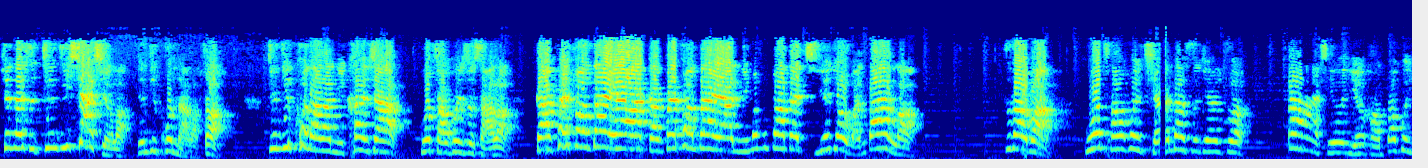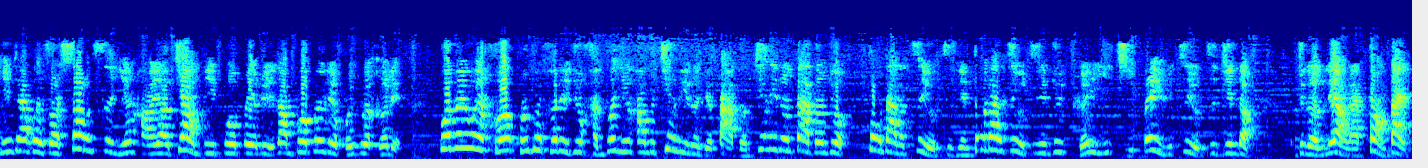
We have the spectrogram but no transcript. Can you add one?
现在是经济下行了，经济困难了，是吧？经济困难了，你看一下国常会是啥了？赶快放贷呀，赶快放贷呀！你们不放贷，企业就要完蛋了，知道吧？国常会前段时间说。大型银行包括银监会说，上市银行要降低拨备率，让拨备率回归合理。拨备率和回归合理，就很多银行的净利润就大增，净利润大增就壮大了自有资金，壮大的自有资金就可以以几倍于自有资金的这个量来放贷。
